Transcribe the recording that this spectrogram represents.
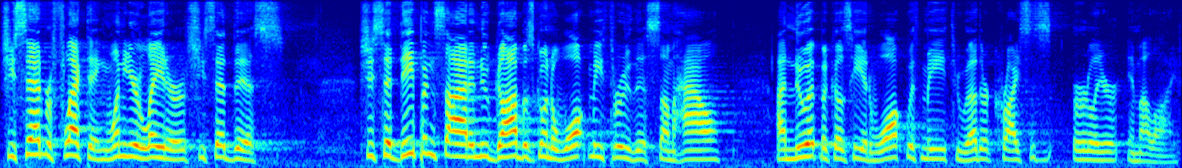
She said, reflecting one year later, she said this. She said, Deep inside, I knew God was going to walk me through this somehow. I knew it because he had walked with me through other crises earlier in my life.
